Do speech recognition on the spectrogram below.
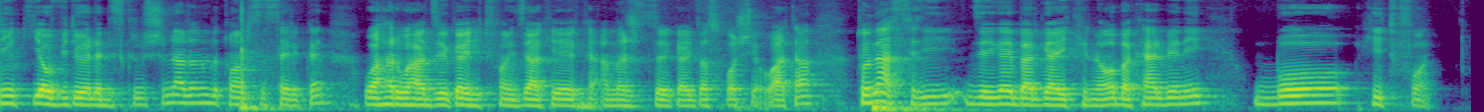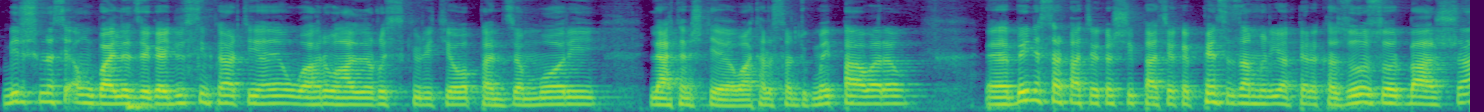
لینکی ئەو ڤیدیۆیە لە دیسکریپشن دادەنێم دەتوانن بچن سەیری بکەن و هەروەها جێگای هیتفۆنی جاک هەیە کە ئەمەش جێگای دەستخۆشیە واتە تۆ ناسری جێگای بەرگاییکردنەوە بەکاربێنی بۆ هیتفۆن بیرشم نەچێ ئەو موبایلە جێگای دوو سیم کارتی هەیە و هەروەها لە ڕووی سکیوریتیەوە پەنجە مۆری لاتەنیشت هەیە واتە لەسەر دوگمەی پاوەرە و بێینە سەر پاترێکەشی پاترێکە پێنج هەزار ملیامپێرە کە زۆر زۆر باشە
